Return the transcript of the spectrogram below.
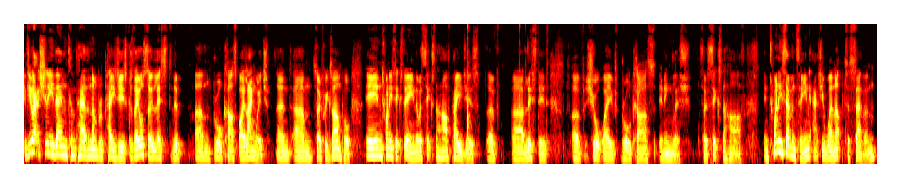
if you actually then compare the number of pages because they also list the um, broadcast by language. And um, so for example in 2016 there were six and a half pages of uh, listed of shortwave broadcasts in english so six and a half. In 2017, it actually went up to seven.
